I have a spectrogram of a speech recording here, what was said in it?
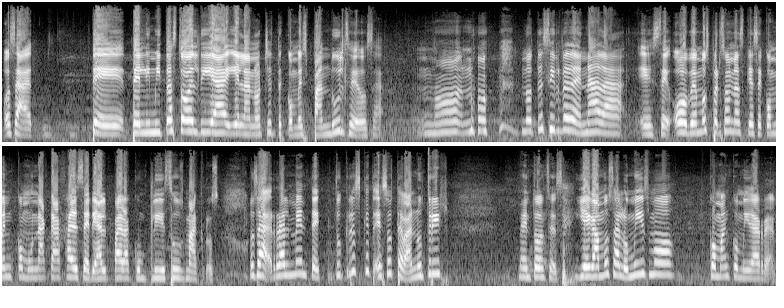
o sea, te, limitas todo el día y en la noche te comes pan dulce, o sea, no, no, no te sirve de nada. Este, o vemos personas que se comen como una caja de cereal para cumplir sus macros. O sea, realmente, ¿tú crees que eso te va a nutrir? Entonces, llegamos a lo mismo, coman comida real.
